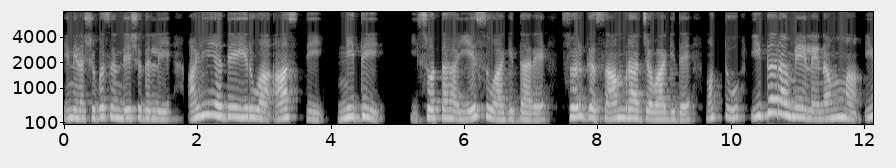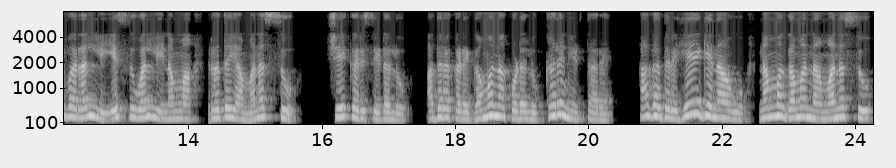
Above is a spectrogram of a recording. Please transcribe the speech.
ಇಂದಿನ ಶುಭ ಸಂದೇಶದಲ್ಲಿ ಅಳಿಯದೇ ಇರುವ ಆಸ್ತಿ, ನಿಧಿ ಸ್ವತಃ ಯೇಸು ಆಗಿದ್ದಾರೆ, ಸ್ವರ್ಗ ಸಾಮ್ರಾಜ್ಯವಾಗಿದೆ ಮತ್ತು ಇದರ ಮೇಲೆ ನಮ್ಮ ಇವರಲ್ಲಿ, ಯೇಸುವಲ್ಲಿ ನಮ್ಮ ಹೃದಯ ಮನಸ್ಸು ಶೇಖರಿಸಿಡಲು, ಅದರ ಕಡೆ ಗಮನ ಕೊಡಲು ಕರೆ ನೀಡ್ತಾರೆ. ಹಾಗಾದರೆ ಹೇಗೆ ನಾವು ನಮ್ಮ ಗಮನ, ಮನಸ್ಸು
